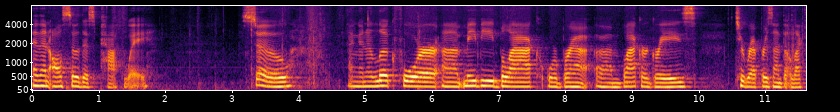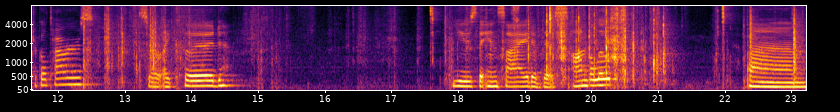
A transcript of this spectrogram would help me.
and then also this pathway. So I'm going to look for uh, maybe black or brown, um, black or grays to represent the electrical towers. So I could use the inside of this envelope. Um,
